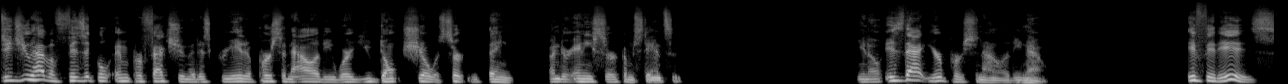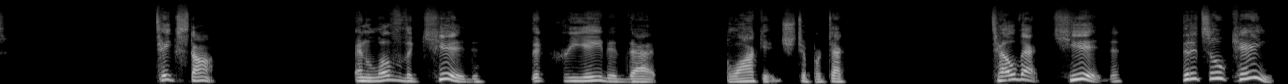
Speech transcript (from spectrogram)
Did you have a physical imperfection that has created a personality where you don't show a certain thing under any circumstances? You know, is that your personality now? If it is, take stock and love the kid that created that blockage to protect. Tell that kid that it's okay,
